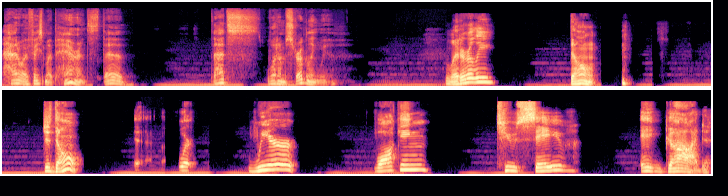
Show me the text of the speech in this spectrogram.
how do I face my parents? They're that's what I'm struggling with. Literally, don't. Just don't. We're we're walking to save a god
